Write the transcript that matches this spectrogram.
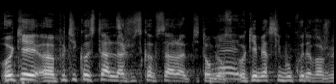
Ok, euh, petit costal là, juste comme ça, la petite ambiance. Ouais. Ok, merci beaucoup d'avoir joué.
